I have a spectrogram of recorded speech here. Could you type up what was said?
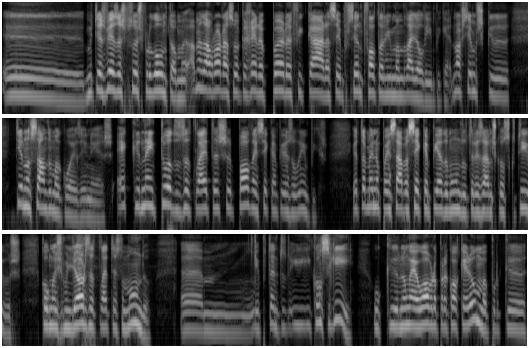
Uh, muitas vezes as pessoas perguntam-me: ah, mas Aurora, a sua carreira para ficar a 100% falta-lhe uma medalha olímpica. Nós temos que ter noção de uma coisa, Inês: é que nem todos os atletas podem ser campeões olímpicos. Eu também não pensava ser campeã do mundo três anos consecutivos, com os melhores atletas do mundo. Um, e portanto, e, e, consegui, o que não é obra para qualquer uma, porque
